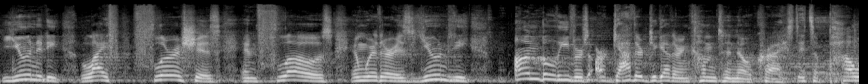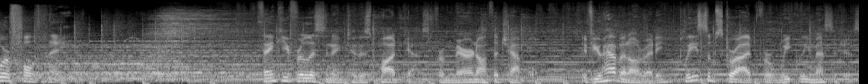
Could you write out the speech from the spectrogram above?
unity, life flourishes and flows. And where there is unity, unbelievers are gathered together and come to know Christ. It's a powerful thing. Thank you for listening to this podcast from Maranatha Chapel. If you haven't already, please subscribe for weekly messages.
